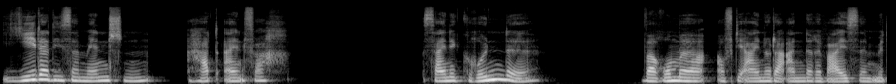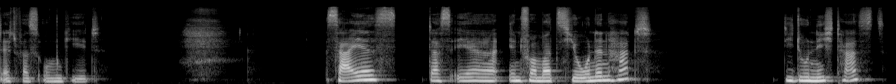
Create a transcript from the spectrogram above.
jeder dieser Menschen hat einfach seine Gründe, warum er auf die eine oder andere Weise mit etwas umgeht. Sei es, dass er Informationen hat, die du nicht hast.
